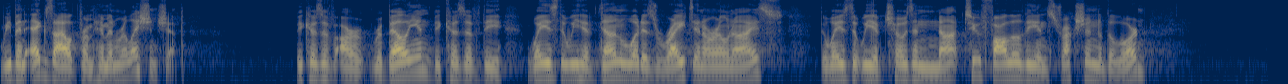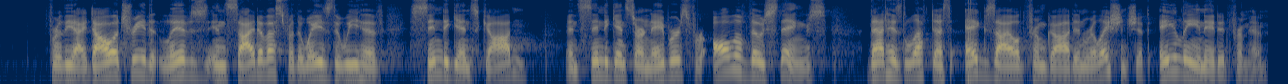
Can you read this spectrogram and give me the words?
We've been exiled from Him in relationship. Because of our rebellion, because of the ways that we have done what is right in our own eyes, the ways that we have chosen not to follow the instruction of the Lord for the idolatry that lives inside of us, for the ways that we have sinned against God and sinned against our neighbors, for all of those things, that has left us exiled from God in relationship, alienated from Him.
